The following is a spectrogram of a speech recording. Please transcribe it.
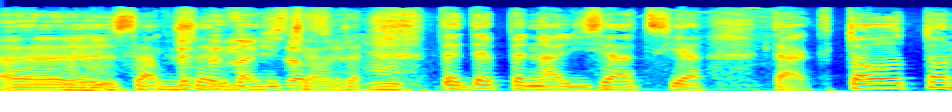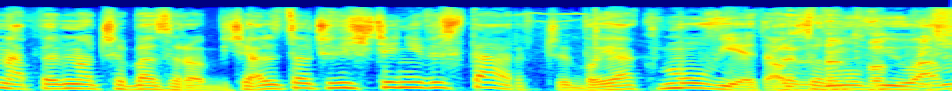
Mhm. za przerwanie ciąży. Te depenalizacja, tak, to, to na pewno trzeba zrobić, ale to oczywiście nie wystarczy, bo jak mówię, o co mówiłam,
